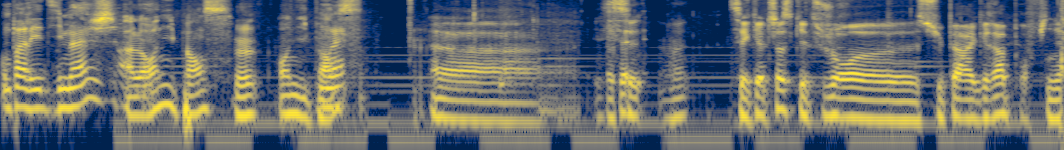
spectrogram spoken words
On parlait d'image. Alors on y pense, Mm. on y pense. Euh, ouais. C'est quelque chose qui est toujours euh, super agréable pour finir.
